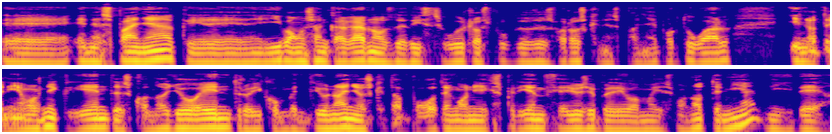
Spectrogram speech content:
eh, en España que íbamos a encargarnos de distribuir los productos de Swarovski en España y Portugal y no teníamos ni clientes. Cuando yo entro y con 21 años, que tampoco tengo ni experiencia, yo siempre digo lo mismo, no tenía ni idea.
